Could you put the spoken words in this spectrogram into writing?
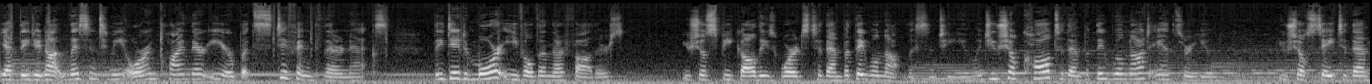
Yet they did not listen to me or incline their ear, but stiffened their necks. They did more evil than their fathers. You shall speak all these words to them, but they will not listen to you. And you shall call to them, but they will not answer you. You shall say to them,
